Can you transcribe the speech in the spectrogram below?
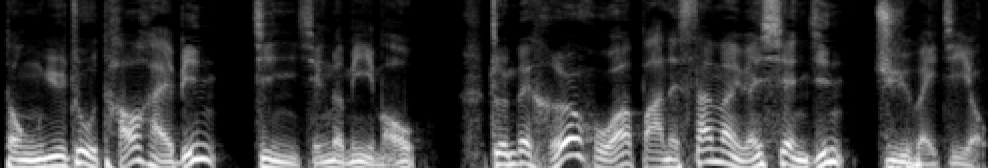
董玉柱、陶海滨进行了密谋，准备合伙把那三万元现金据为己有。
